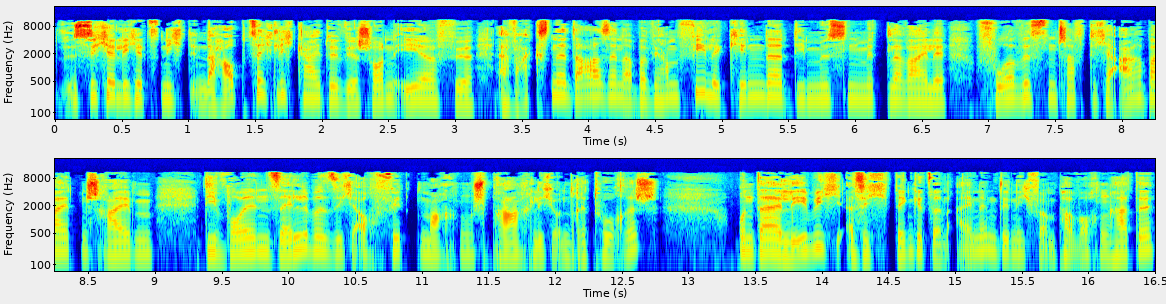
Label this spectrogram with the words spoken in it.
sicherlich jetzt nicht in der Hauptsächlichkeit, weil wir schon eher für Erwachsene da sind, aber wir haben viele Kinder, die müssen mittlerweile vorwissenschaftliche Arbeiten schreiben, die wollen selber sich auch fit machen, sprachlich und rhetorisch. Und da erlebe ich, also ich denke jetzt an einen, den ich vor ein paar Wochen hatte,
